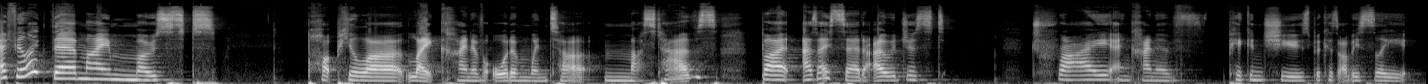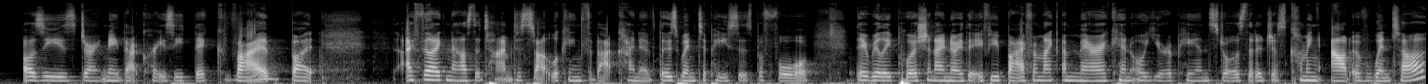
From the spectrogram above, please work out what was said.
I feel like they're my most popular, like kind of autumn, winter must haves. But as I said, I would just try and kind of pick and choose because obviously Aussies don't need that crazy thick vibe, but I feel like now's the time to start looking for that kind of those winter pieces before they really push. And I know that if you buy from like American or European stores that are just coming out of winter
